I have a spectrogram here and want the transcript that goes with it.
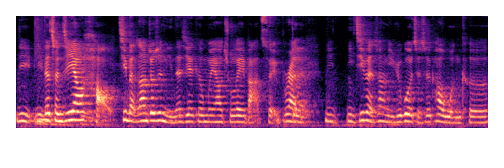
你你的成绩要好，基本上就是你那些科目要出类拔萃，不然你你基本上你如果只是靠文科，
